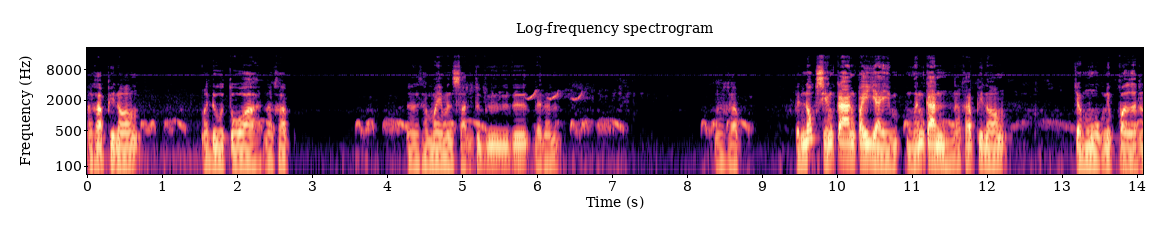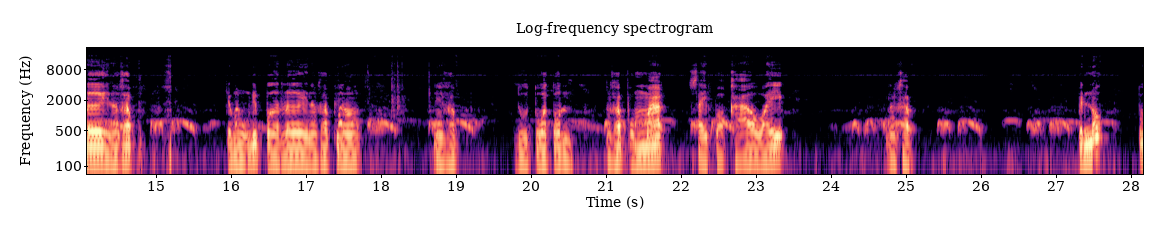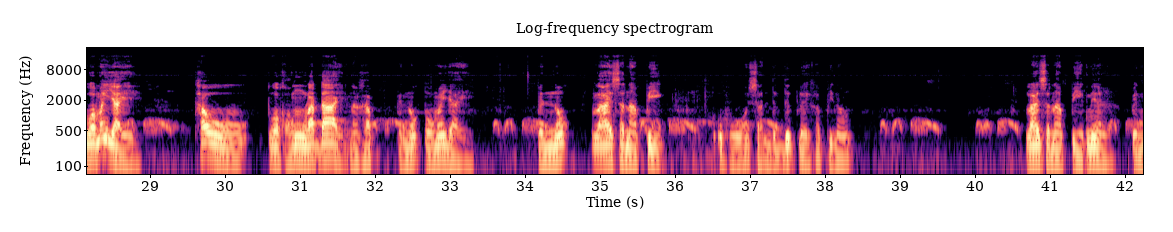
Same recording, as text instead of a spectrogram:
นะครับพี่น้อง มาดูตัวนะครับ เออทำไมมันสั่นตึ๊กๆแบบนั้นนะครับ เป็นนกเสียงกลางไปใหญ่เหมือนกันนะครับ พี่น้อง จมูกนี่เปิดเลยนะครับ จมูกนี่เปิดเลยนะครับ พี่น้อง นี่ครับ ดูตัวตนนะครับ ผมมาร์กใส่ปลอกขาไว้นะครับ เป็นนกตัวไม่ใหญ่เท่า ตัวของรัดได้นะครับ เป็นนกตัวไม่ใหญ่ เป็นนกลายสนาปีกโอ้โหสันดึกๆเลยครับพี่น้อง ลายสนาปีกเนี่ยเป็น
